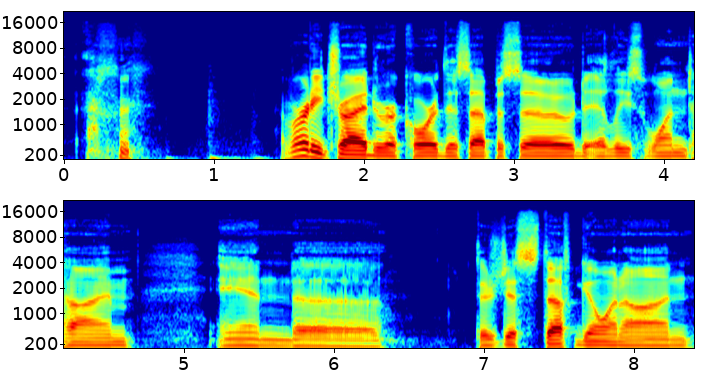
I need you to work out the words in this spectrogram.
I've already tried to record this episode at least one time, and uh, there's just stuff going on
